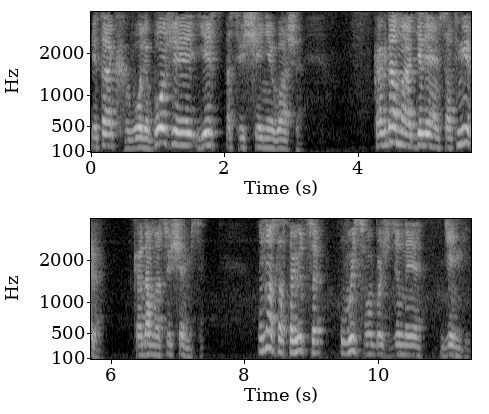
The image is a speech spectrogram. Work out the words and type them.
Итак, воля Божия есть освящение ваше. Когда мы отделяемся от мира, когда мы освящаемся, у нас остаются высвобожденные деньги,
